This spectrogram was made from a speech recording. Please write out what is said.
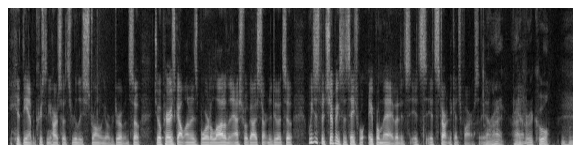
hit the amp increasingly hard, so it's really strongly overdriven. So Joe Perry's got one on his board. A lot of the Nashville guys starting to do it. So we've just been shipping since April, April May, but it's it's it's starting to catch fire. So yeah. Right, right. Yeah. Very cool. Mm-hmm.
